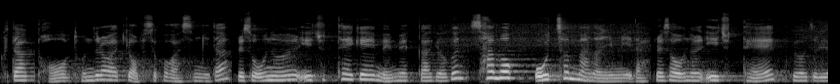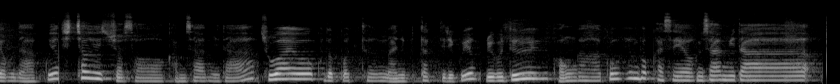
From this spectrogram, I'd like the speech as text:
그닥 더 돈 들어갈 게 없을 것 같습니다. 그래서 오늘 이 주택의 매매 가격은 3억 5천만 원입니다. 그래서 오늘 이 주택 보여드리려고 나왔고요. 시청해 주셔서 감사합니다. 좋아요, 구독 버튼 많이 부탁드리고요. 그리고 늘 건강하고 행복하세요. 감사합니다.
